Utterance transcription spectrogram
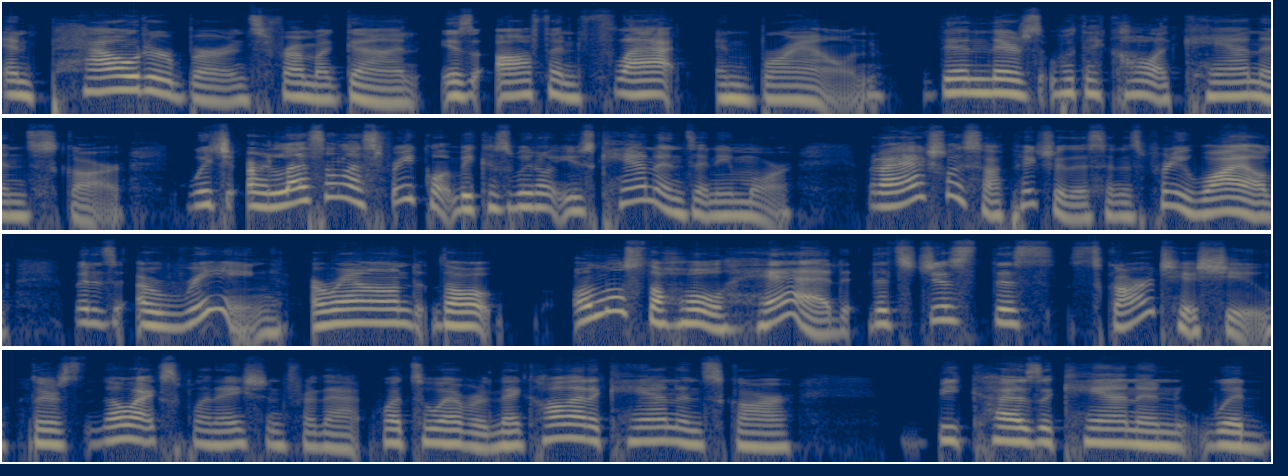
And powder burns from a gun is often flat and brown. Then there's what they call a cannon scar which are less and less frequent because we don't use cannons anymore. But I actually saw a picture of this and it's pretty wild. But it's a ring around the almost the whole head that's just this scar tissue. There's no explanation for that whatsoever. And they call that a cannon scar because a cannon would,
